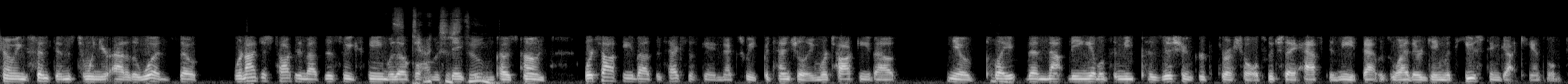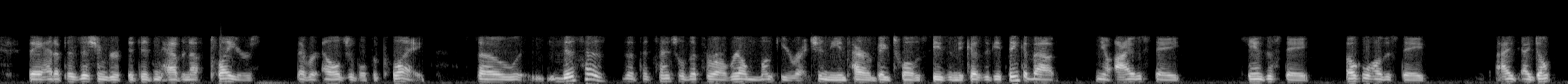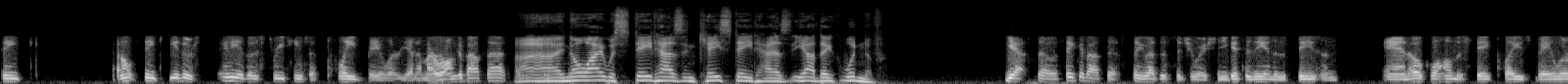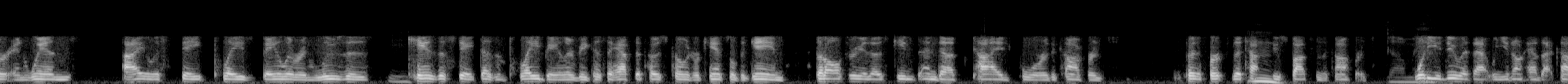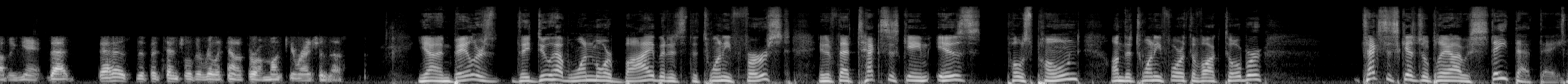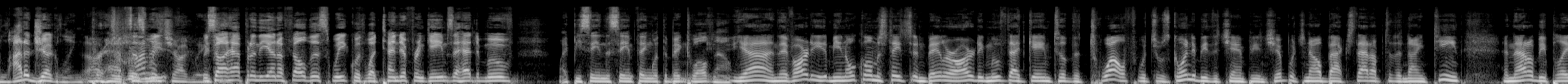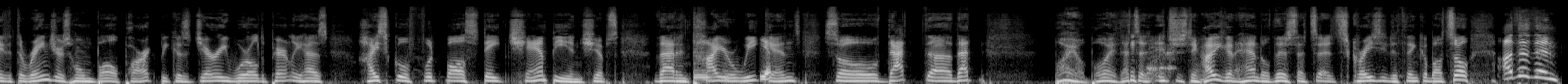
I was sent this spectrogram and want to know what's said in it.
showing symptoms to when you're out of the woods. So we're not just talking about this week's game with It's Oklahoma Texas, State too. being postponed. We're talking about the Texas game next week potentially. And we're talking about you know play mm-hmm. them not being able to meet position group thresholds, which they have to meet. That was why their game with Houston got canceled. They had a position group that didn't have enough players that were eligible to play. So this has the potential to throw a real monkey wrench in the entire Big 12 season because if you think about, you know, Iowa State, Kansas State, Oklahoma State, I, I don't think I don't think either any of those three teams have played Baylor yet. Am I wrong about that? I know Iowa State has and K State has. Yeah, they wouldn't have. Yeah, so think about this. Think about this situation. You get to the end of the season, and Oklahoma State plays Baylor and wins. Iowa State plays Baylor and loses. Mm-hmm. Kansas State doesn't play Baylor because they have to postpone or cancel the game. But all three of those teams end up tied for the conference, for the, for the top mm. two spots in the conference. Oh, what do you do with that when you don't have that common game? That that has the potential to really kind of throw a monkey wrench in this. Yeah, and Baylor's they do have one more bye, but it's the 21st. And if that Texas game is postponed on the 24th of October, Texas scheduled to play Iowa State that day. A lot of juggling, A perhaps. ton of we, juggling. we saw it happen in the NFL this week with what ten different games that had to move. might be seeing the same thing with the Big 12 now. Yeah, and they've already, I mean, Oklahoma State and Baylor already moved that game to the 12th, which was going to be the championship, which now backs that up to the 19th. And that'll be played at the Rangers home ballpark because Jerry World apparently has high school football state championships that entire weekend. Yep. So that, uh, that, boy, oh boy, that's an interesting. How are you going to handle this? That's, it's crazy to think about. So other than,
